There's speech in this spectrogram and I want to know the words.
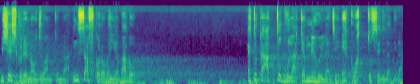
বিশেষ করে নওজোয়ান, তোমরা ইনসাফ করো ভাইয়া, ভাবো। এতটা আত্মভোলা কেমনে হইলা যে এক ওয়াক্ত সেজদা দিলা।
